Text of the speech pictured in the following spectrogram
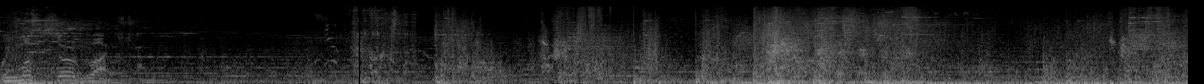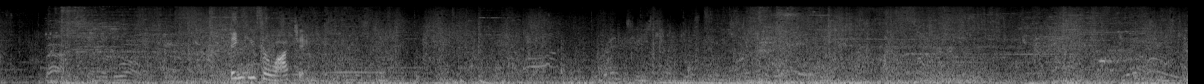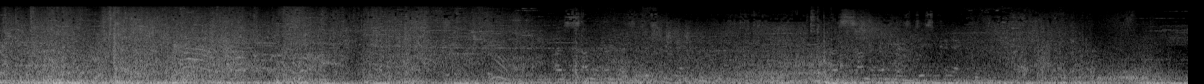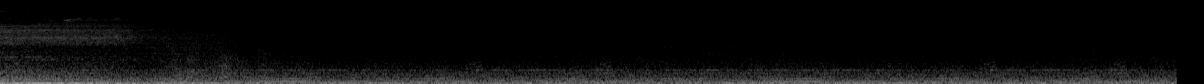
We must serve life. Back in the glow. Thank you for watching.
